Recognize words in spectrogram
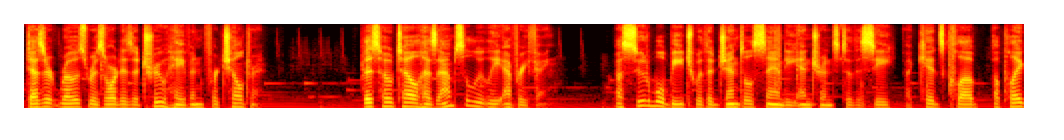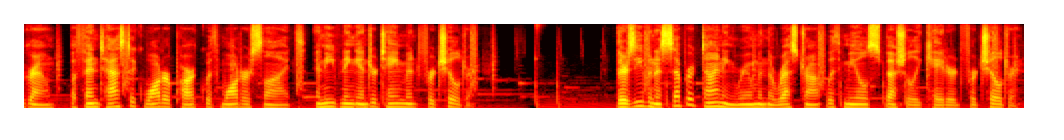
Desert Rose Resort is a true haven for children. This hotel has absolutely everything a suitable beach with a gentle sandy entrance to the sea, a kids' club, a playground, a fantastic water park with water slides, and evening entertainment for children. There's even a separate dining room in the restaurant with meals specially catered for children,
